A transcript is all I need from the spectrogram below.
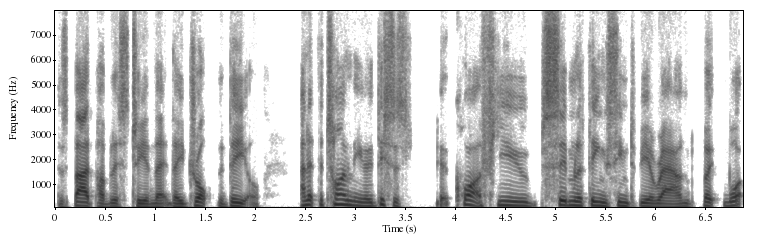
there's bad publicity and they, they dropped the deal. And at the time, you know, this is quite a few similar things seem to be around. But what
